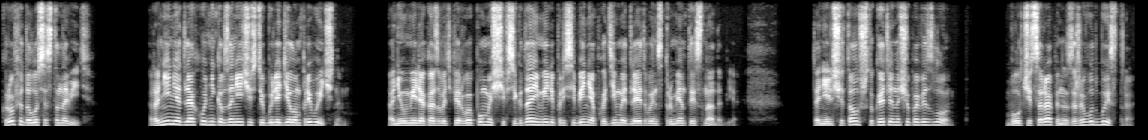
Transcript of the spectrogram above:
кровь удалось остановить. Ранения для охотников за нечистью были делом привычным. Они умели оказывать первую помощь и всегда имели при себе необходимые для этого инструменты и снадобья. Танель считал, что Кэтлин еще повезло. Волчьи царапины заживут быстро.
